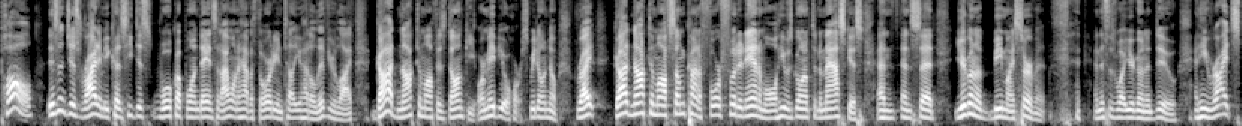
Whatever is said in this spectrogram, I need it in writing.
Paul isn't just writing because he just woke up one day and said, I want to have authority and tell you how to live your life. God knocked him off his donkey, or maybe a horse. We don't know, right? God knocked him off some kind of four footed animal. He was going up to Damascus and, and said, You're going to be my servant, and this is what you're going to do. And he writes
